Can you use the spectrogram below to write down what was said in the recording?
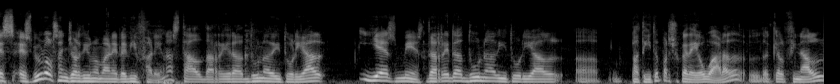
és, és viure el Sant Jordi d'una manera diferent, estar al darrere d'una editorial i és més, darrere d'una editorial eh, petita, per això que dèieu ara, de que al final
